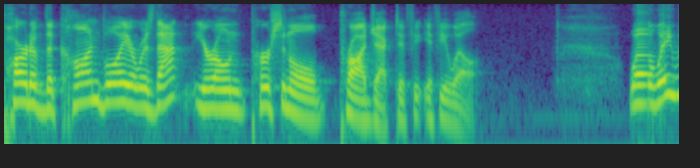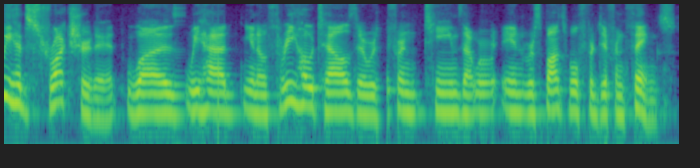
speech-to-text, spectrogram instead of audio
part of the convoy or was that your own personal project if if you will? Well, the way we had structured it was we had, you know, three hotels. There were different teams that were in responsible for different things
